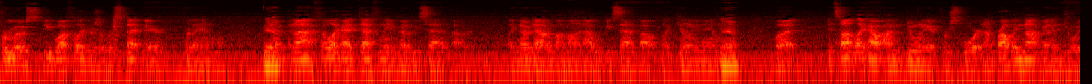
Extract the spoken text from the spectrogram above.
for most people, I feel like there's a respect there for the animal. yeah. and I feel like I definitely am gonna be sad about it. Like no doubt in my mind, I would be sad about like killing an animal. Yeah. But it's not like how I'm doing it for sport, and I'm probably not gonna enjoy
